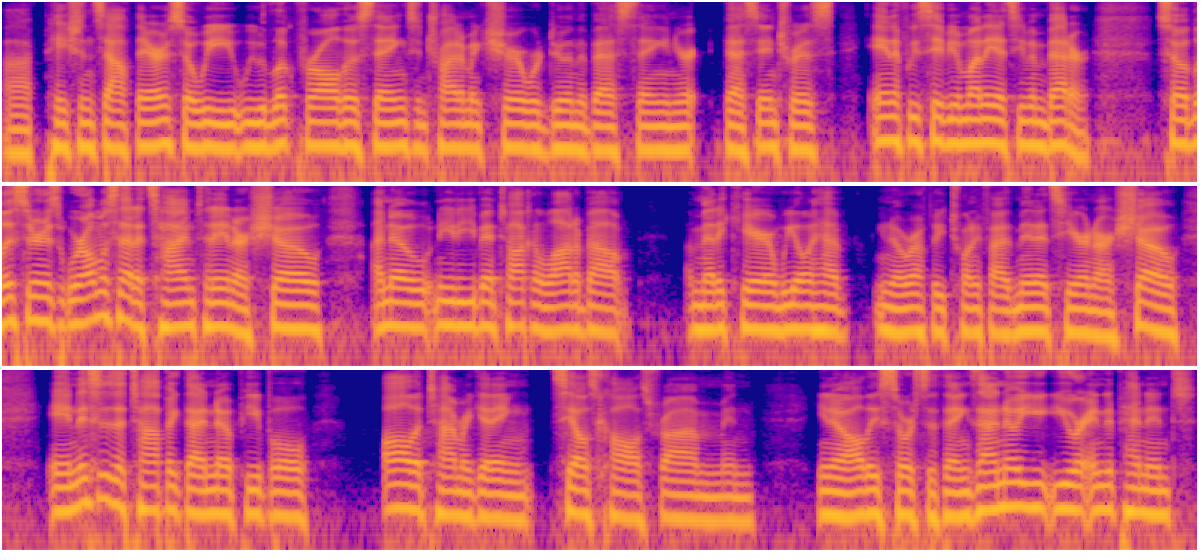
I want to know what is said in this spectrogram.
uh, patients out there. So we we look for all those things and try to make sure we're doing the best thing in your best interest. And if we save you money, that's even better. So listeners, we're almost out of time today in our show. I know Nita, you've been talking a lot about Medicare, and we only have you know roughly 25 minutes here in our show. And this is a topic that I know people all the time are getting sales calls from, and you know all these sorts of things. I know you you are independent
